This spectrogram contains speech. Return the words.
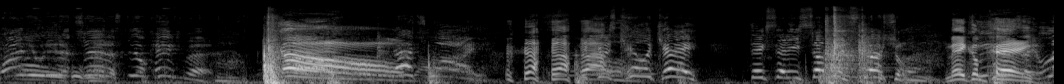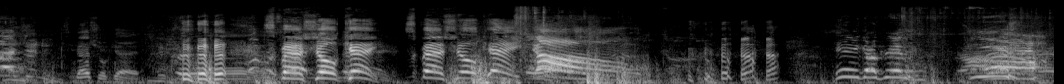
Why do you need a chair to steel cage match? Go! That's why! because Killer K thinks that he's something special. Make him pay. Legend! Special K. Special K. Special K. Go! Here you go, Grim. Yeah!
